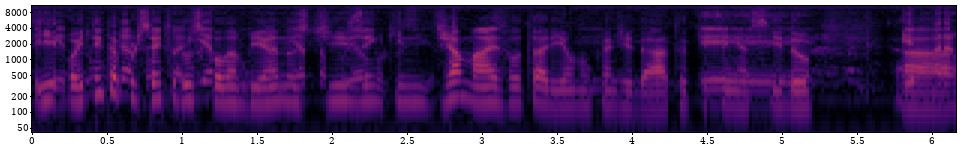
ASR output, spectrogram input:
E 80% dos colombianos dizem que jamais votariam num candidato que tenha sido ah,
